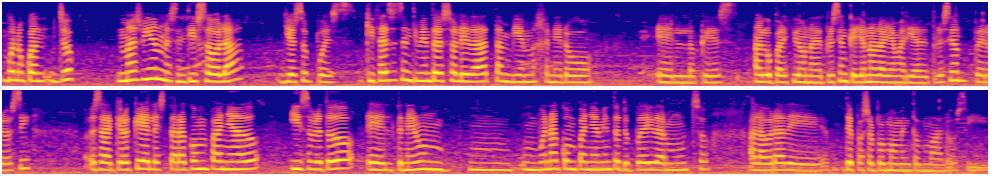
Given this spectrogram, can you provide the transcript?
bueno, cuando yo más bien me sentí sola y eso pues quizás ese sentimiento de soledad también me generó lo que es algo parecido a una depresión, que yo no la llamaría depresión, pero sí. O sea, creo que el estar acompañado y sobre todo el tener un, un, buen acompañamiento te puede ayudar mucho a la hora de, de pasar por momentos malos y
